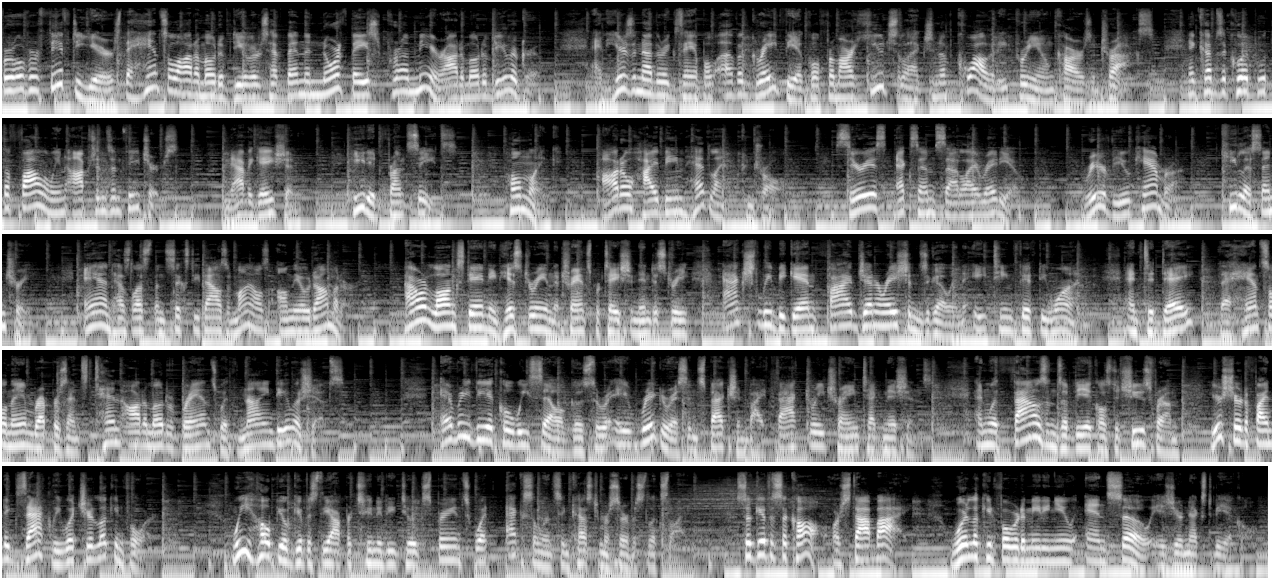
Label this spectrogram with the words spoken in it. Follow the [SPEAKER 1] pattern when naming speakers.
[SPEAKER 1] For over 50 years, the Hansel Automotive Dealers have been the North Bay's premier automotive dealer group. And here's another example of a great vehicle from our huge selection of quality pre owned cars and trucks. And comes equipped with the following options and features navigation, heated front seats, HomeLink, auto high beam headlamp control, Sirius XM satellite radio, rear view camera, keyless entry, and has less than 60,000 miles on the odometer. Our long standing history in the transportation industry actually began five generations ago in 1851, and today the Hansel name represents 10 automotive brands with 9 dealerships. Every vehicle we sell goes through a rigorous inspection by factory trained technicians, and with thousands of vehicles to choose from, you're sure to find exactly what you're looking for. We hope you'll give us the opportunity to experience what excellence in customer service looks like. So give us a call or stop by. We're looking forward to meeting you, and so is your next vehicle.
